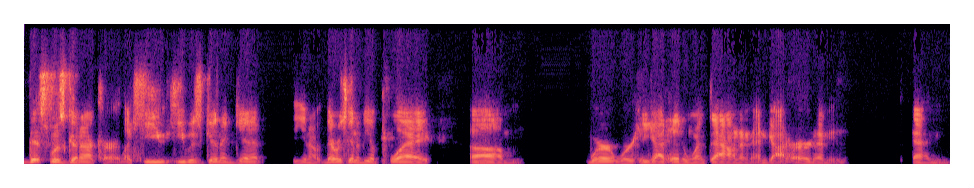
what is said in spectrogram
this was going to occur. Like he he was going to get, you know, there was going to be a play um, where where he got hit and went down and, and got hurt and and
